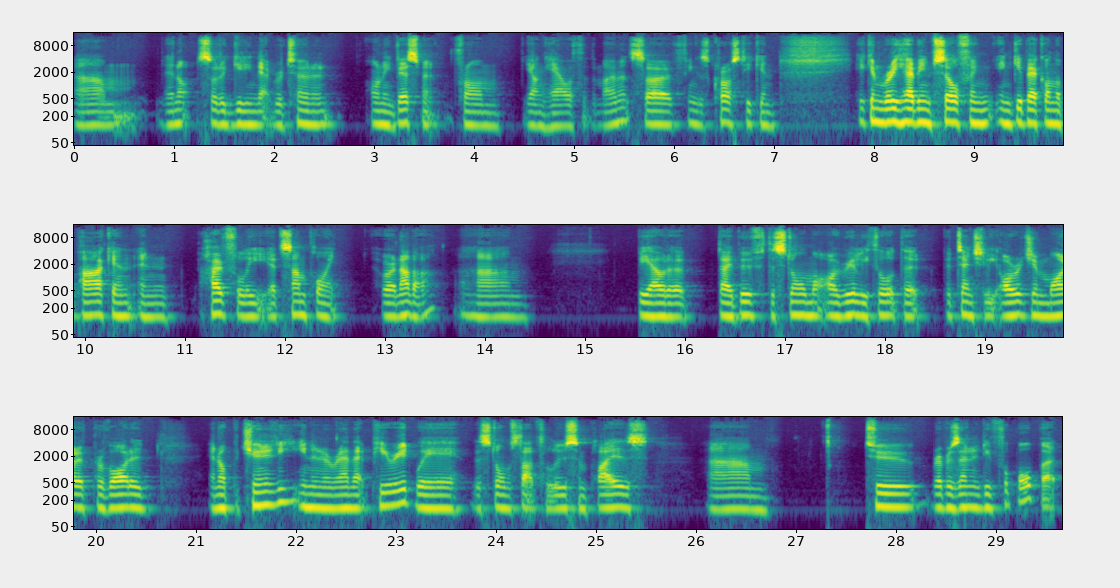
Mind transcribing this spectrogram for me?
um, they're not sort of getting that return on investment from young Howarth at the moment. So fingers crossed he can he can rehab himself and, and get back on the park and, and hopefully at some point or another um, be able to debut for the Storm. I really thought that potentially Origin might have provided – an opportunity in and around that period where the Storm start to lose some players um, to representative football. But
